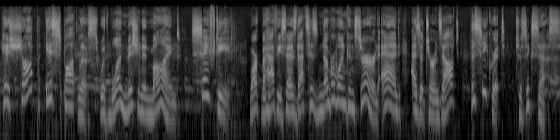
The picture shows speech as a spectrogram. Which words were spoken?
His shop is spotless with one mission in mind safety. Mark Mahaffey says that's his number one concern, and as it turns out, the secret to success.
